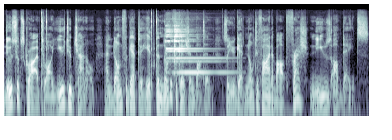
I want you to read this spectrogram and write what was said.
do subscribe to our YouTube channel and don't forget to hit the notification button so you get notified about fresh news updates.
